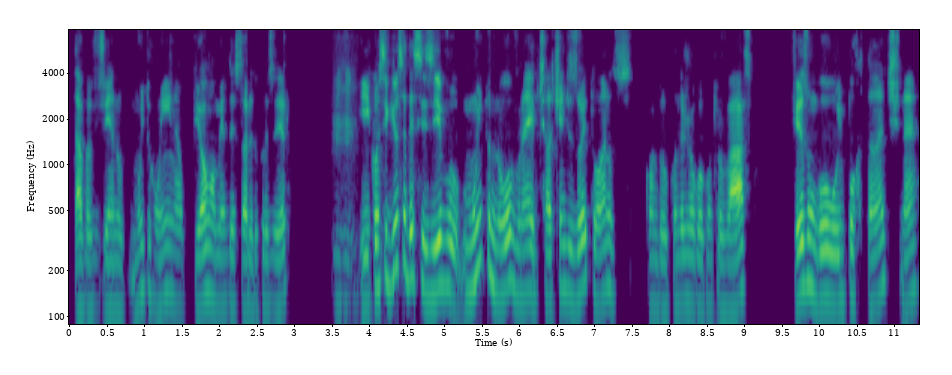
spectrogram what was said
estava vivendo muito ruim, né? O pior momento da história do Cruzeiro. Uhum. E conseguiu ser decisivo muito novo, né? Ele já tinha 18 anos quando, quando jogou contra o Vasco. Fez um gol importante, né?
